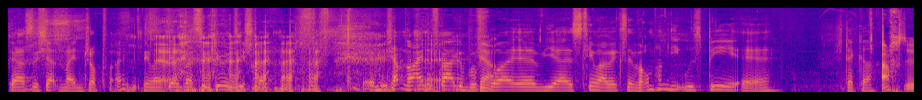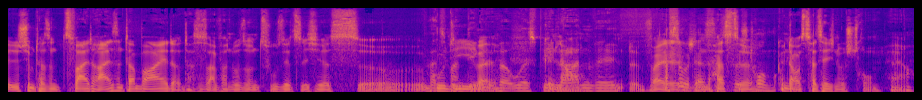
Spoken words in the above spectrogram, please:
ja, sicher meinen Job als jemand, der über Security schreibt. Ähm, ich habe noch eine Frage, bevor ja. Äh, wir das Thema wechseln. Warum haben die USB äh, Stecker. Ach, äh, stimmt, da sind zwei, drei sind dabei. Das ist einfach nur so ein zusätzliches äh, Goodie. weil, über USB genau, laden will. Weil Ach so, das hast ist nur Strom. Okay. Genau, ist tatsächlich nur Strom. Ja,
